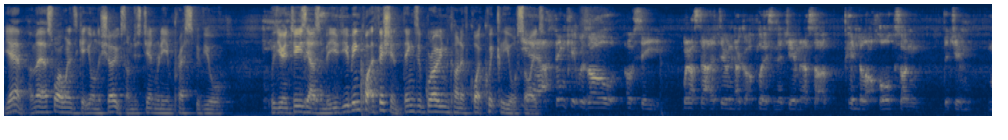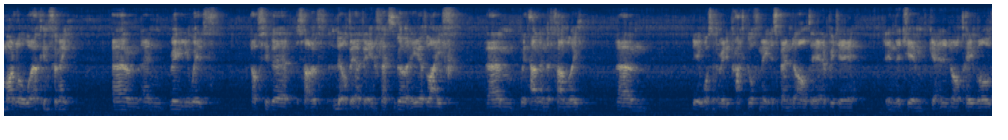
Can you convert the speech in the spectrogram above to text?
yeah, I mean that's why I wanted to get you on the show because I'm just generally impressed with your with your enthusiasm. But you, you've been quite efficient. Things have grown kind of quite quickly your side. Yeah, I think it was all obviously when I started doing it. I got a place in the gym and I sort of pinned a lot of hopes on the gym model working for me. Um, and really with obviously the sort of little bit of inflexibility of life um, with having the family, um, it wasn't really practical for me to spend all day every day in the gym, getting to know people,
